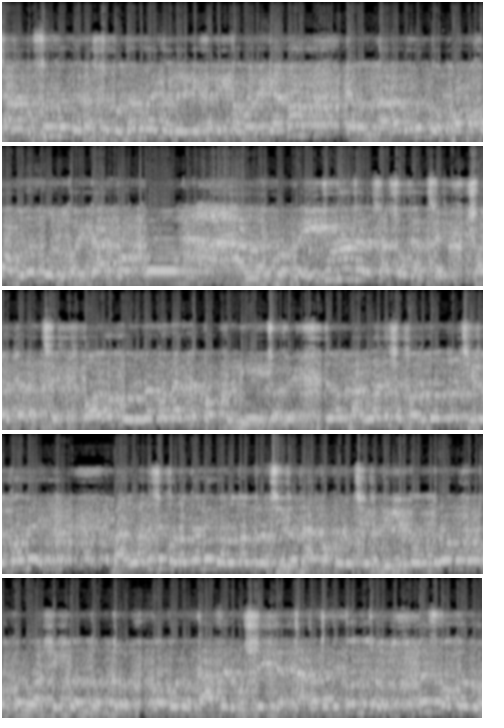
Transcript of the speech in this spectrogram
যারা মুসলমানদের রাষ্ট্রপ্রধান হয়, তাদেরকে খালিফা বলে কেন? কারণ তারা মূলত পক্ষ অবলম্বন করে। কার পক্ষ? আল্লাহর পক্ষ। এই যুগেও যারা শাসক আছে, সরকার আছে একটা পক্ষ নিয়েই চলে। যেমন বাংলাদেশে গণতন্ত্র ছিল কবে? বাংলাদেশে কোনো কালে গণতন্ত্র ছিল না। কখনো ছিল দিল্লিতন্ত্র, কখনো ওয়াশিংটন তন্ত্র কখনো কাফের, মুশ্রিকদের চাটাচাটি তন্ত্র কখনো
